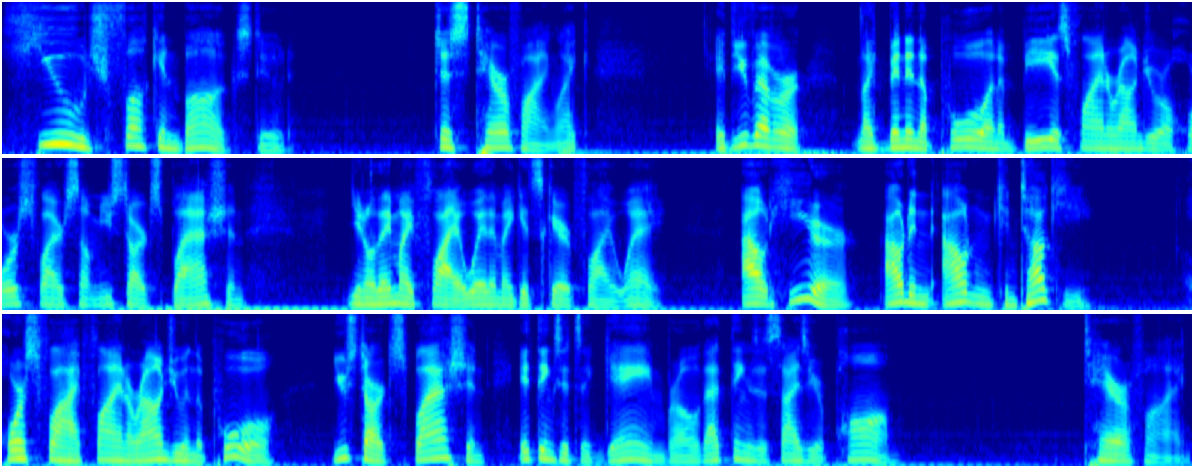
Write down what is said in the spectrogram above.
Huge fucking bugs, dude. Just terrifying. Like if you've ever like been in a pool and a bee is flying around you or a horsefly or something, you start splashing, you know, they might fly away, they might get scared, fly away. Out here, out in out in Kentucky, horsefly flying around you in the pool, you start splashing, it thinks it's a game, bro. That thing's the size of your palm. Terrifying.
